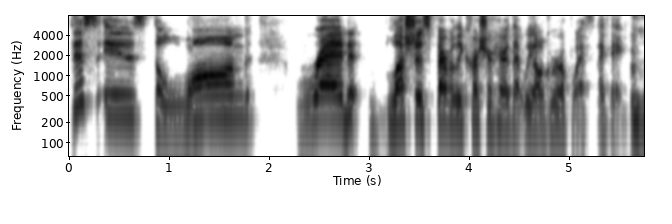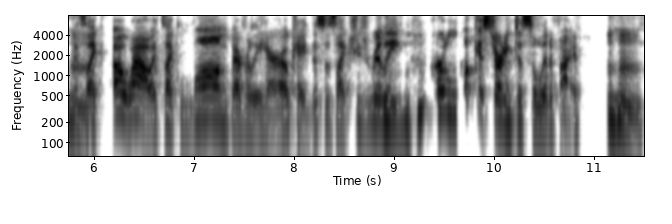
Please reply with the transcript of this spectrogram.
This is the long, red, luscious Beverly Crusher hair that we all grew up with. I think it's Mhm. like, oh wow, it's like long Beverly hair. Okay, this is like she's really Mhm. her look is starting to solidify. Mhm.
